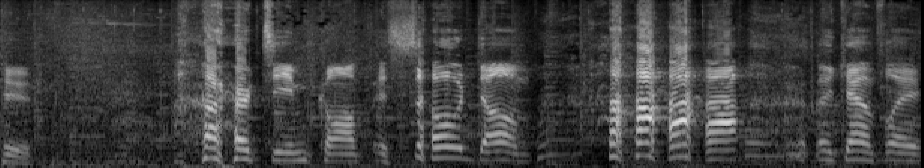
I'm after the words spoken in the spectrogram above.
Dude. Our team comp is so dumb. they can't play.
